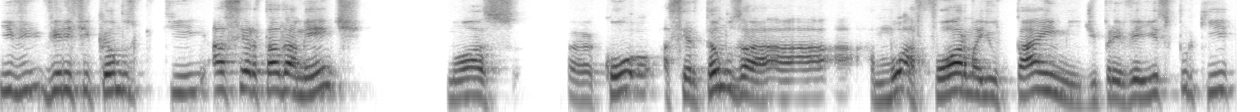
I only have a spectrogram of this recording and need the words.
E verificamos que, acertadamente, nós uh, acertamos a, a, a forma e o time de prever isso, porque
